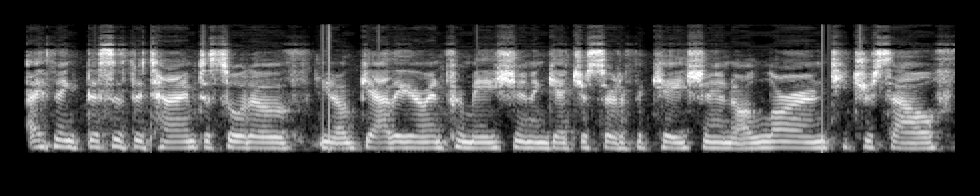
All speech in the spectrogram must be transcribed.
I think this is the time to sort of you know gather your information and get your certification or learn, teach yourself,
